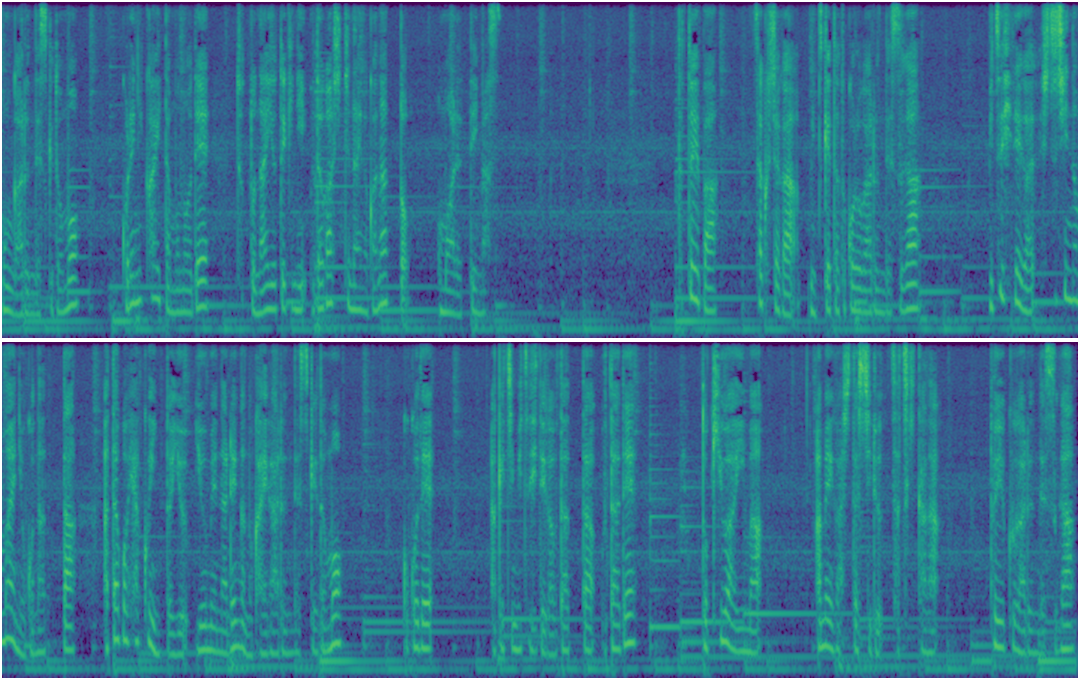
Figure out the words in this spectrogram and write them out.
本があるんですけどもこれに書いたものでちょっと内容的に疑わしいんじゃないのかなと思われています。例えば作者が見つけたところがあるんですが光秀が出陣の前に行った愛宕百院という有名なレンガの会があるんですけれどもここで明智光秀が歌った歌で「時は今雨がしたしるさつきかな」という句があるんですが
